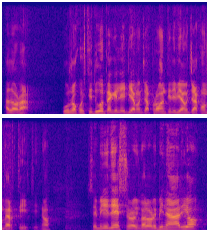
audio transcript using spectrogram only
Allora, uso questi due perché li abbiamo già pronti, li abbiamo già convertiti, no? Se me li dessero in valore binario,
